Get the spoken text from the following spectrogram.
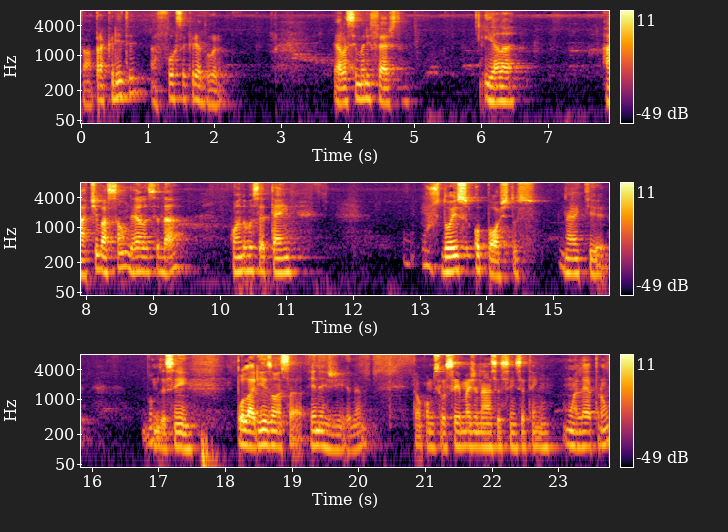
Então, a Prakriti, a força criadora, ela se manifesta e ela, a ativação dela se dá quando você tem os dois opostos, né, que vamos dizer assim, polarizam essa energia, né? Então, como se você imaginasse assim, você tem um elétron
